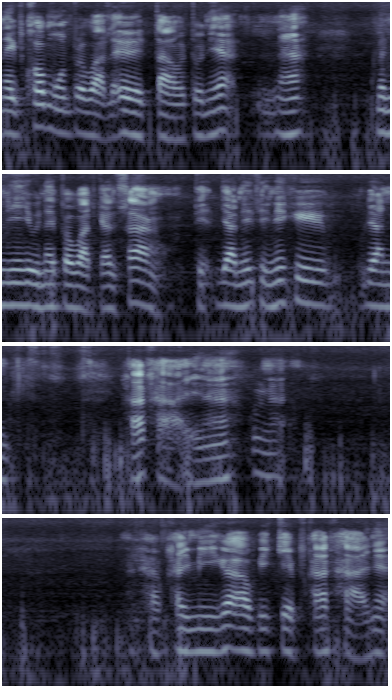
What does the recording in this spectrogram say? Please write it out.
ในข้อมูลประวัติแล้วเออเต่าตัวเนี้ยนะ มันมีอยู่ในประวัติการสร้าง ยันนี้สิ่งนี้คือยันค้าขายนะพวกนั้นะครับ ใครมีก็เอาไปเก็บค้าขายเนี่ย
